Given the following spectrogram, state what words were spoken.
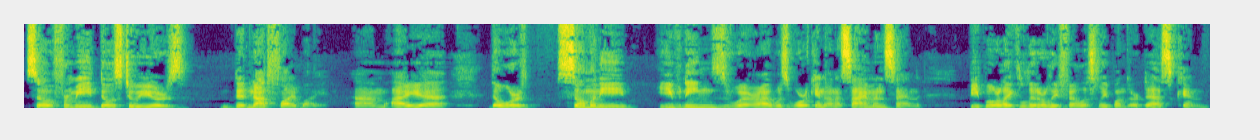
So for me, those two years did not fly by. Um, I uh, there were so many evenings where I was working on assignments and people like literally fell asleep on their desk and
